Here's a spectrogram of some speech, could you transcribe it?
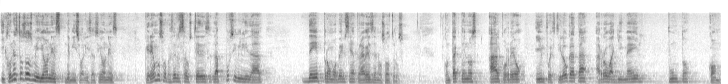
Y con estos 2 millones de visualizaciones, queremos ofrecerles a ustedes la posibilidad de promoverse a través de nosotros. Contáctenos al correo infoestilocrata.gmail.com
